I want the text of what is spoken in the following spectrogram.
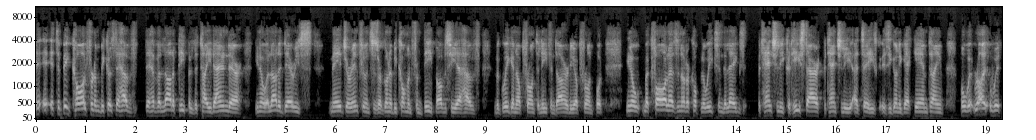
ah, it's a big call for them because they have they have a lot of people to tie down there. You know, a lot of Derry's major influences are going to be coming from deep. Obviously, you have McGuigan up front and Ethan Doherty up front, but you know, McFall has another couple of weeks in the legs potentially could he start? Potentially, I'd say he's, is he going to get game time? But with with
